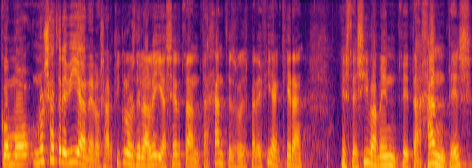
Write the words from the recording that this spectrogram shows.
Como no se atrevían en los artículos de la ley a ser tan tajantes, o les parecían que eran excesivamente tajantes,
